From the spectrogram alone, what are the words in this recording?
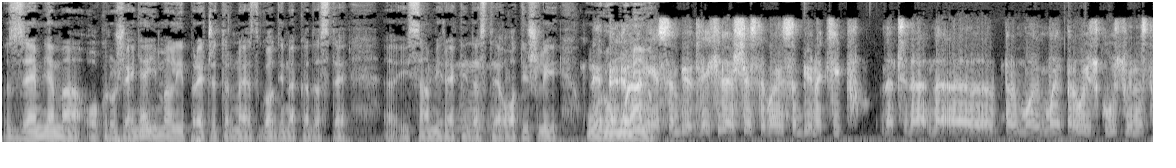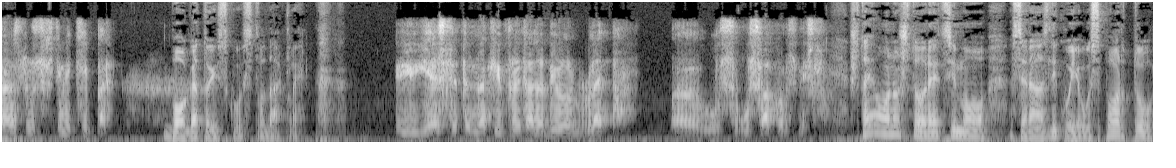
zemljama okruženja imali pre 14 godina kada ste e, i sami rekli da ste otišli u ne, Rumuniju. Ranije sam bio, 2006. godine sam bio na Kipru. Znači, na, na, pr, moje, moje prvo iskustvo u inostranstvu u suštini Kipar. Bogato iskustvo, dakle. I jeste, na Kipru je tada bilo lepo e, u, u svakom smislu. Šta je ono što recimo se razlikuje u sportu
